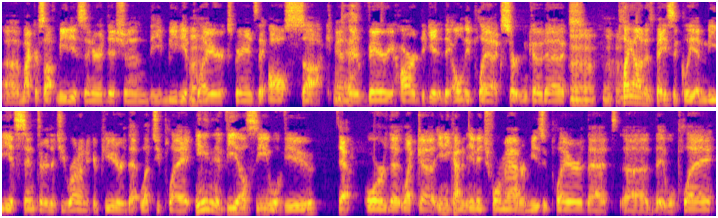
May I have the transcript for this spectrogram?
uh, Microsoft Media Center Edition, the Media Mhm. Player experience, they all suck and Yeah. they're very hard to get. They only play like certain codecs. Mhm, mhm. PlayOn is basically a media center that you run on your computer that lets you play anything that VLC will view. Yeah. Or that like uh, any kind of image format or music player that uh, that will play,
